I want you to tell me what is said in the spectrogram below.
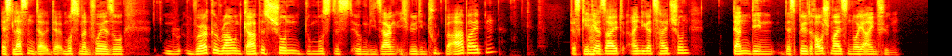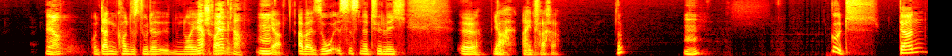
es lassen, da, da musste man vorher so, ein Workaround gab es schon, du musstest irgendwie sagen, ich will den Tut bearbeiten. Das geht mhm. ja seit einiger Zeit schon. Dann den, das Bild rausschmeißen, neu einfügen. Ja. Und dann konntest du da neue ja, Beschreibung. Ja, klar. Mhm. Ja, aber so ist es natürlich, äh, ja, einfacher. Ne? Mhm. Gut, dann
